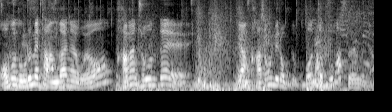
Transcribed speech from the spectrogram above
어머 노르메타 안 가냐고요? 가면 좋은데 그냥 가성비로 먼저 뽑았어요 그냥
